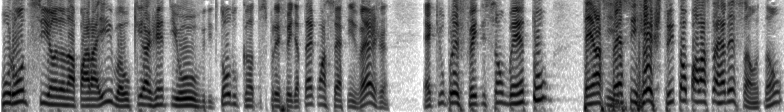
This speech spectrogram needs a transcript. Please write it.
por onde se anda na Paraíba, o que a gente ouve de todo canto dos prefeitos, até com uma certa inveja, é que o prefeito de São Bento tem acesso irrestrito ao Palácio da Redenção. Então,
